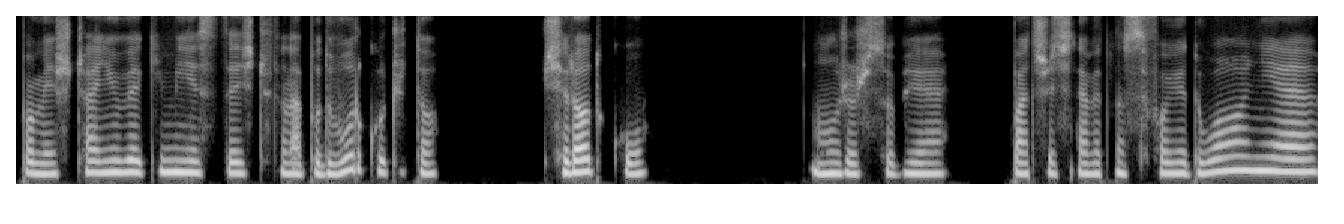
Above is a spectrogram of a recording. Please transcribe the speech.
pomieszczeniu, w jakim jesteś, czy to na podwórku, czy to w środku. Możesz sobie patrzeć nawet na swoje dłonie.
